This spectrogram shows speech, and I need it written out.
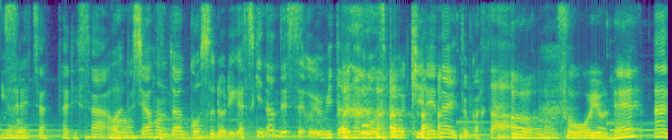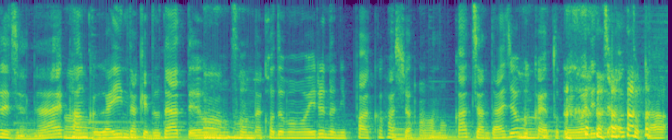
言われちゃったりさ、うん、私は本当はゴスロリが好きなんですよみたいなのをそれを着れないとかさ。うん、そうよね。あるじゃない？パンクがいいんだけどなって、うん、そんな子供もいるのにパンクファッションのお母ちゃん大丈夫かよとか言われちゃうとか、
